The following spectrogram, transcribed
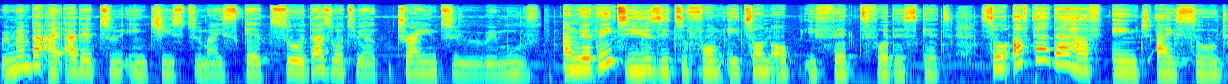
Remember i added two inches to my skirt. So that's what we are trying to remove and we are going to use it to form a turn up effect for the skirt so after that half inch i sewed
